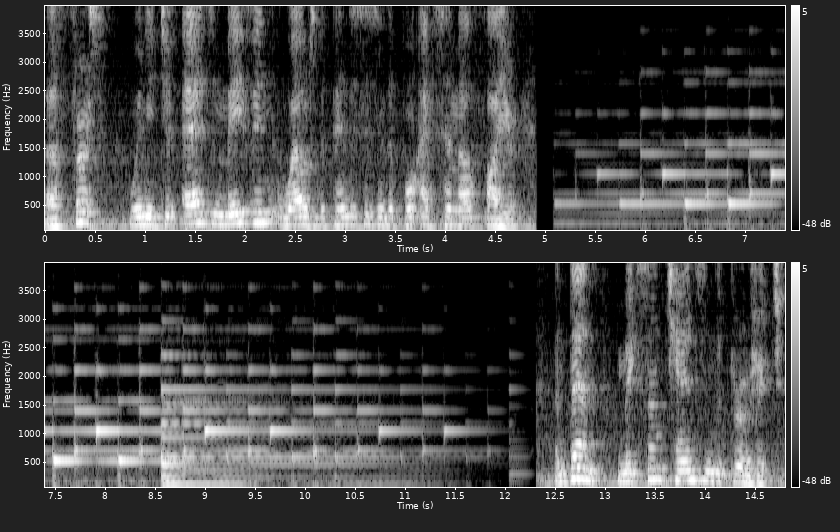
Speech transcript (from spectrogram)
uh, first we need to add Maven Weld dependencies in the .xml file and then make some changes in the project.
